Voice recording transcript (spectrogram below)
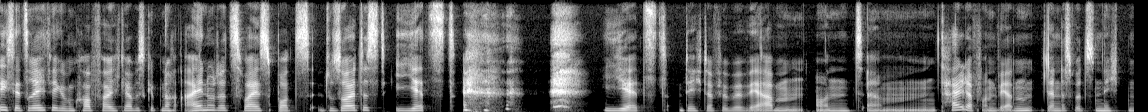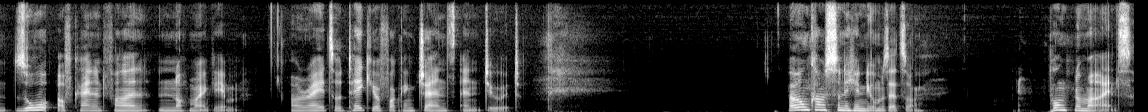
ich es jetzt richtig im Kopf habe, ich glaube, es gibt noch ein oder zwei Spots. Du solltest jetzt, jetzt dich dafür bewerben und ähm, Teil davon werden, denn das wird es nicht so auf keinen Fall nochmal geben. Alright, so take your fucking chance and do it. Warum kommst du nicht in die Umsetzung? Punkt Nummer eins.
